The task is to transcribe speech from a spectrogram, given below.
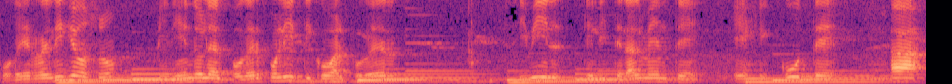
Poder religioso pidiéndole al poder político, al poder civil que literalmente ejecute a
